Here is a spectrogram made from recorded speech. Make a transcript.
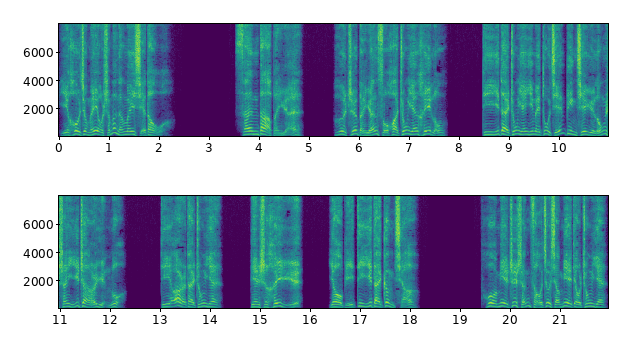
以后，就没有什么能威胁到我。三大本源，恶之本源所化中炎黑龙，第一代中炎因为渡劫并且与龙神一战而陨落，第二代中炎便是黑羽。要比第一代更强。破灭之神早就想灭掉中烟，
